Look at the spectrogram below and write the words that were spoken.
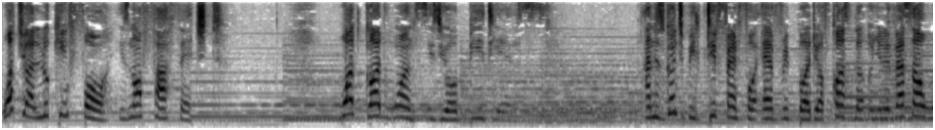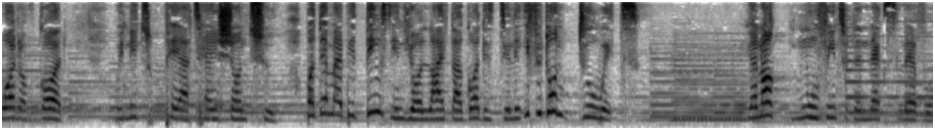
what you are looking for is not far fetched. What God wants is your obedience. And it's going to be different for everybody. Of course, the universal word of God we need to pay attention to. But there might be things in your life that God is dealing. If you don't do it, you're not moving to the next level.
